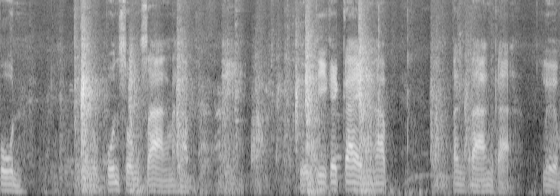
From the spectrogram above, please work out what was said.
ปูนผสมปูนทรงสร้างนะครับพื้นที่ใกล้ ๆนะครับ ต่างๆก็เริ่ม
